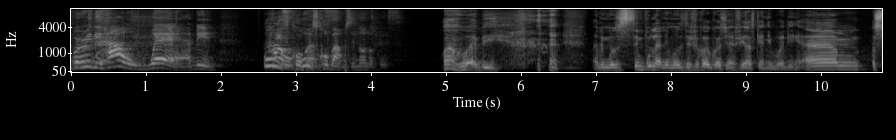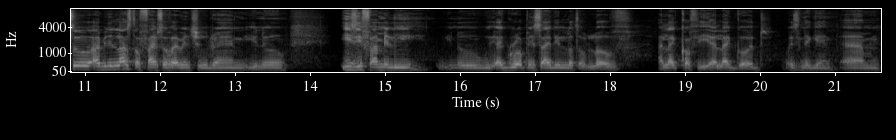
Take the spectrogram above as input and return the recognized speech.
but really, how, where? I mean, Who how, is who is? Cobhams in all of this? Wow, who I be? and the most simple and the most difficult question if you ask anybody. Um, so I've been the last of five surviving children, you know, easy family, you know, we, I grew up inside a lot of love. I like coffee, I like God. It again? Um,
